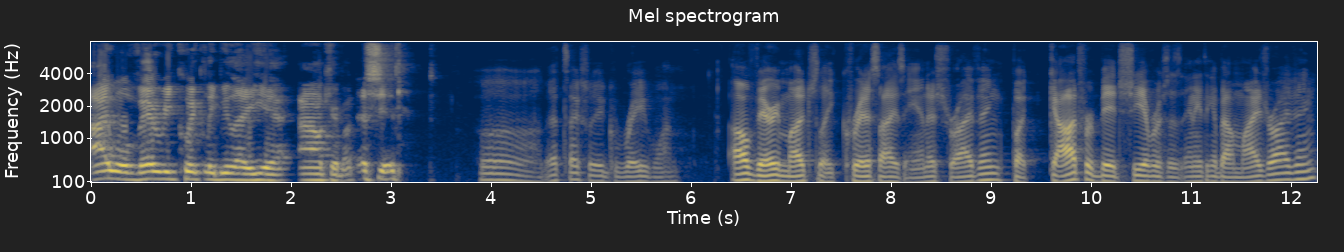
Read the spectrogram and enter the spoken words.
I will very quickly be like, yeah, I don't care about that shit. Oh, that's actually a great one. I'll very much like criticize Anna's driving, but God forbid she ever says anything about my driving.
